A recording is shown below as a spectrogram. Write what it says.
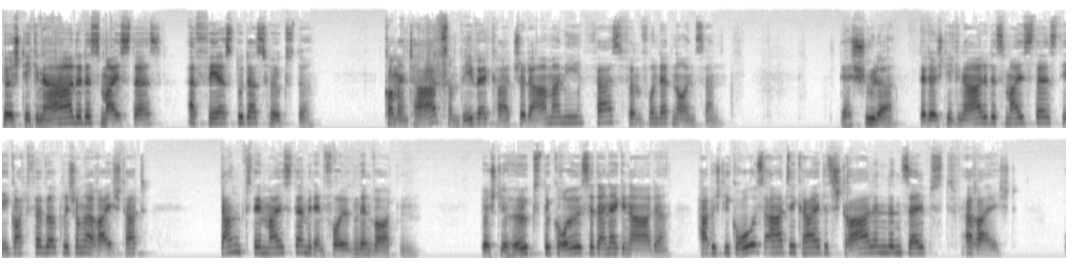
Durch die Gnade des Meisters erfährst du das Höchste. Kommentar zum Vivekachudamani, Vers 519. Der Schüler, der durch die Gnade des Meisters die Gottverwirklichung erreicht hat, dankt dem Meister mit den folgenden Worten. Durch die höchste Größe deiner Gnade habe ich die Großartigkeit des strahlenden Selbst erreicht.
